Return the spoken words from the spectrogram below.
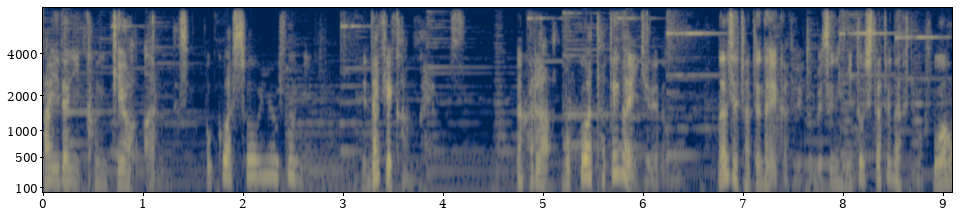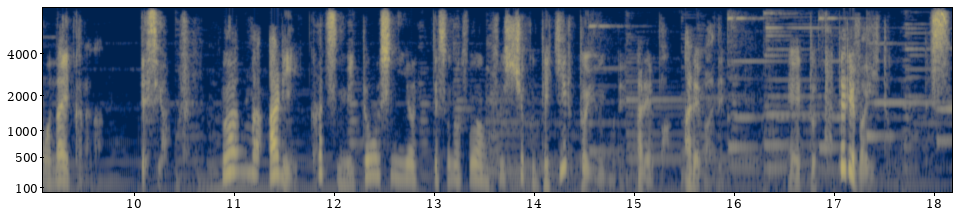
間に関係はあるんですよ。僕はそういうふうにだけ考えます。だから僕は立てないけれども、なぜ立てないかというと別に見通し立てなくても不安はないからなんですよ。不安があり、かつ見通しによってその不安を払拭できるというのであれば、あればね、えっ、ー、と、立てればいいと思うんです。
